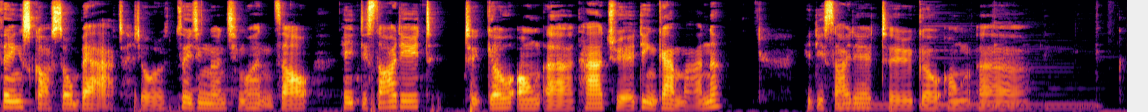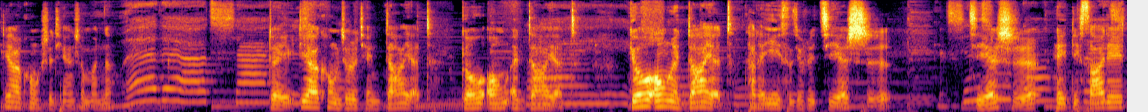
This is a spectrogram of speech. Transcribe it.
，things got so bad，就最近呢情况很糟。He decided to go on a，他决定干嘛呢？He decided to go on a。第二空是填什么呢？对，第二空就是填 diet，go on a diet，go on a diet，它的意思就是节食。节食，He decided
